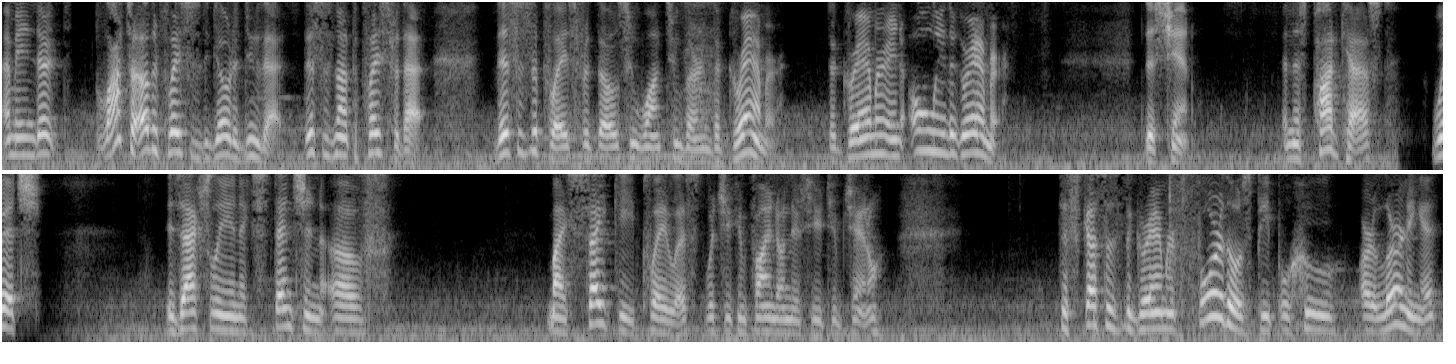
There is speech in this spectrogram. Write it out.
I mean, there's lots of other places to go to do that. This is not the place for that. This is the place for those who want to learn the grammar, the grammar and only the grammar. This channel and this podcast, which is actually an extension of my Psyche playlist, which you can find on this YouTube channel, discusses the grammar for those people who are learning it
